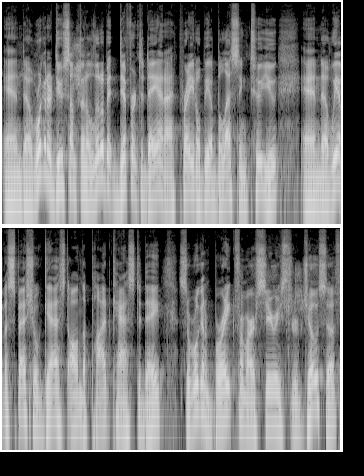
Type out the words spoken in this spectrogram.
and uh, we're going to do something a little bit different today, and I pray it'll be a blessing to you. And uh, we have a special guest on the podcast today, so we're going to break from our series through Joseph,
